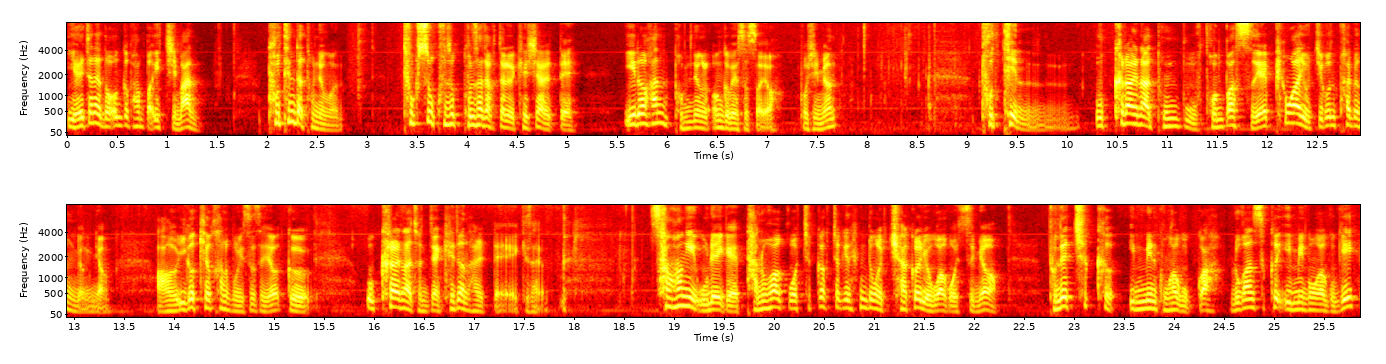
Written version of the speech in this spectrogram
예, 전에도 언급한 바 있지만 푸틴 대통령은 특수 군사 작전을 개시할 때 이러한 법령을 언급했었어요. 보시면 푸틴 우크라이나 동부 돈바스의 평화 유지군 파병 명령. 아 이거 기억하는 분 있으세요? 그 우크라이나 전쟁 개전할 때 기사요. 상황이 우리에게 단호하고 즉각적인 행동을 취할 걸 요구하고 있으며 도네츠크 인민공화국과 루간스크 인민공화국이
